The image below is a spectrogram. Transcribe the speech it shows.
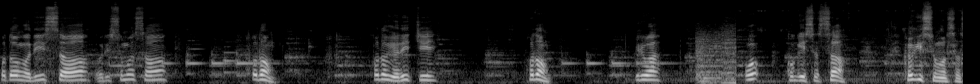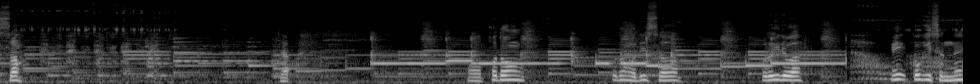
포동 어디 있어? 어디 숨었어? 포동. 포동이 어디 있지? 포동. 이리 와. 어? 거기 있었어. 거기 숨었었어. 자. 어, 포동. 포동 어디 있어? 포동 이리 와. 에, 거기 있었네.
